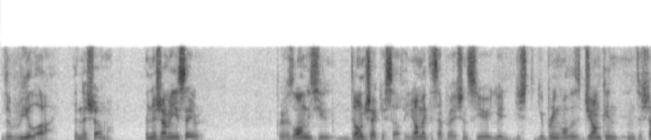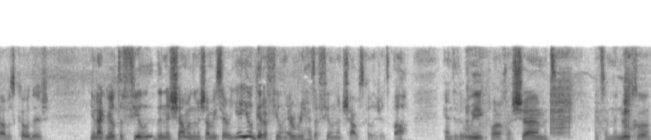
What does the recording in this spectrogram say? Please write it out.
the real I, the neshama, the neshama Yisera. But as long as you don't check yourself, you don't make the separation, so you you you, you bring all this junk in, into Shabbos Kodesh, you're not gonna be able to feel the neshama, the neshama Yisera. Yeah, you'll get a feeling. Everybody has a feeling on Shabbos Kodesh. It's ah, end of the week, Baruch Hashem. It's it's a menucha.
